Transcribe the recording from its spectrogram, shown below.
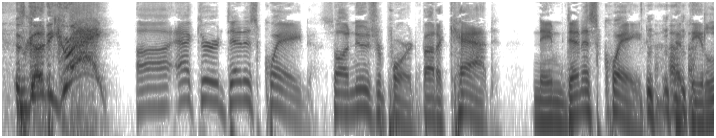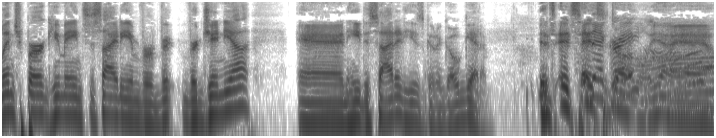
it's gonna be great. Uh, actor Dennis Quaid saw a news report about a cat named Dennis Quaid at the Lynchburg Humane Society in Vir- Virginia, and he decided he was going to go get him. It's it's Isn't it's that great? adorable. Yeah, yeah, yeah.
